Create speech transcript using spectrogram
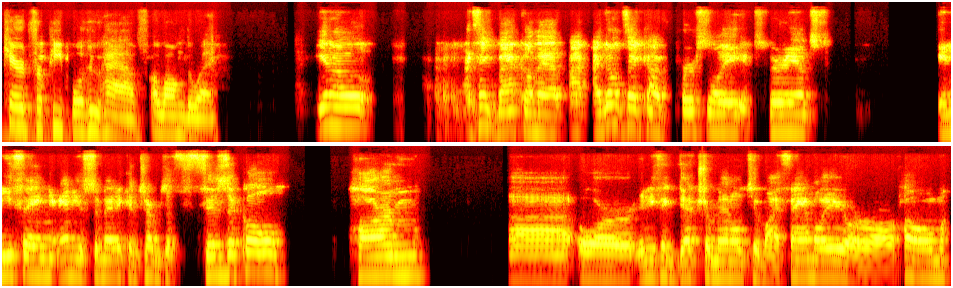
cared for people who have along the way? You know, I think back on that. I, I don't think I've personally experienced anything anti-Semitic in terms of physical harm uh, or anything detrimental to my family or our home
